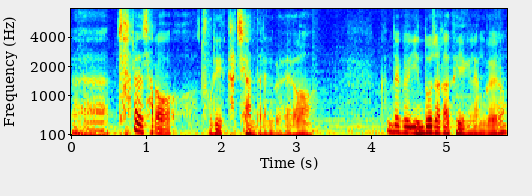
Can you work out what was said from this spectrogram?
어, 차를 사러 둘이 같이 간다는 거예요. 근데 그 인도자가 그 얘기를 한 거예요.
